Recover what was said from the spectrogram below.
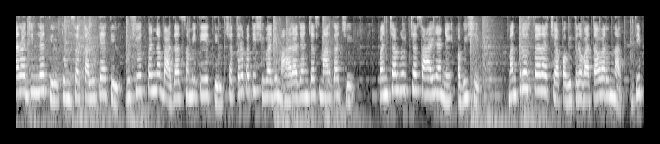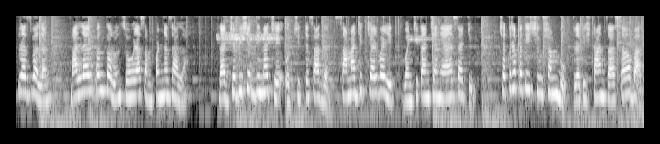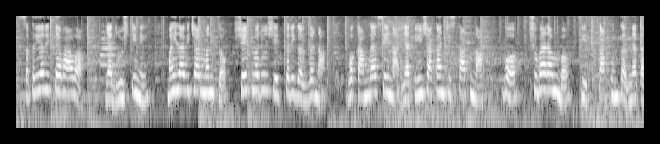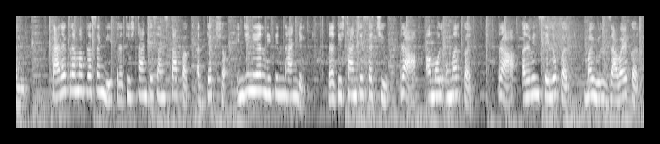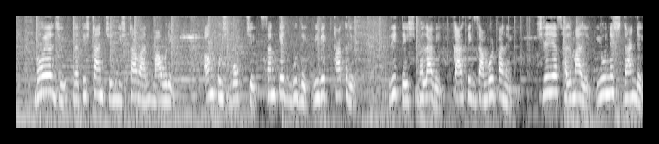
भंडारा जिल्ह्यातील तुमसर तालुक्यातील कृषी उत्पन्न बाजार समिती येथील छत्रपती शिवाजी महाराजांच्या स्मारकाची पंचामृतच्या सहाय्याने अभिषेक. मंत्रोच्चाराच्या पवित्र वातावरणात दीप प्रज्वलन माल्यार्पण करून सोहळा संपन्न झाला. राज्याभिषेक दिनाचे औचित्य साधत सामाजिक चळवळीत वंचितांच्या न्यायासाठी छत्रपती शिवशंभू प्रतिष्ठानचा सहभाग सक्रियरित्या व्हावा या दृष्टीने महिला विचार मंच शेतमजूर शेतकरी गरजना व कामगार सेना या तीन शाखांची स्थापना व शुभारंभ फीत कापून करण्यात आली. कार्यक्रमाप्रसंगी प्रतिष्ठानचे संस्थापक अध्यक्ष इंजिनियर नितीन धांडे प्रतिष्ठानचे सचिव प्रा. अमोल उमरकर प्रा. अरविंद सेलोकर मयूर जावळकर भोयरजी प्रतिष्ठानचे निष्ठावान मावळे अंकुश बोपचे संकेत बुधे विवेक ठाकरे रितेश भलावे कार्तिक जांभूळपाने श्रेयस हलमारे युनेश धांडे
